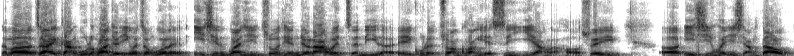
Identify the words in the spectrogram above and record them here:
那么在港股的话，就因为中国的疫情的关系，昨天就拉回整理了。A 股的状况也是一样了。哈，所以呃，疫情会影响到。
